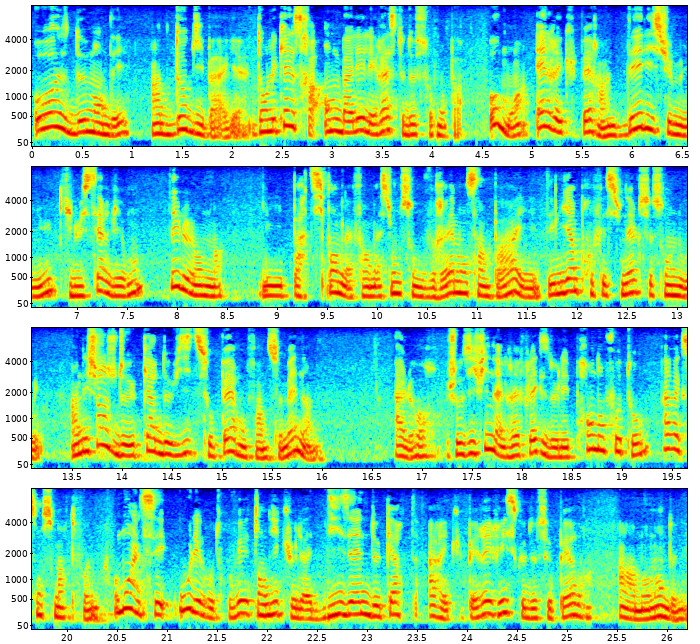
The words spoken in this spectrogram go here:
ose demander un doggy bag dans lequel sera emballé les restes de son repas. Au moins, elle récupère un délicieux menu qui lui serviront dès le lendemain. Les participants de la formation sont vraiment sympas et des liens professionnels se sont noués. Un échange de cartes de visite s'opère en fin de semaine. Alors, Joséphine a le réflexe de les prendre en photo avec son smartphone. Au moins, elle sait où les retrouver, tandis que la dizaine de cartes à récupérer risque de se perdre à un moment donné.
